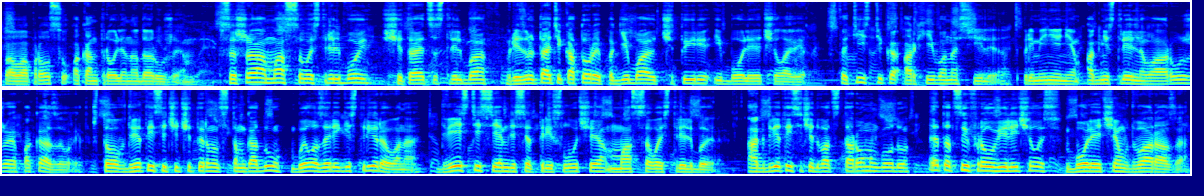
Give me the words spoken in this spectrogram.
по вопросу о контроле над оружием. В США массовой стрельбой считается стрельба, в результате которой погибают 4 и более человек. Статистика архива насилия с применением огнестрельного оружия показывает, что в 2014 году было зарегистрировано 273 случая массовой стрельбы, а к 2022 году эта цифра увеличилась более чем в два раза,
